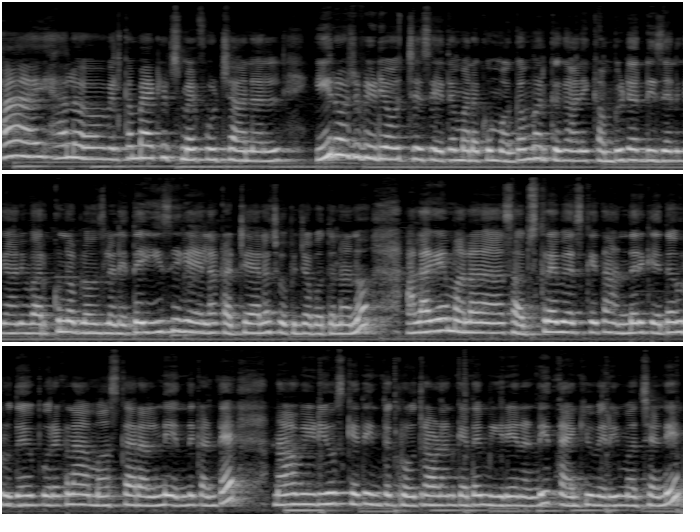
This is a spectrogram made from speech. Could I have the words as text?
Hi hello welcome back it's my food channel. ఈరోజు video వచ్చేసి అయితే మనకు మగ్గం వర్క్ కానీ కంప్యూటర్ డిజైన్ కానీ వర్క్ ఉన్న బ్లౌజులను అయితే ఈజీగా ఎలా కట్ చేయాలో చూపించబోతున్నాను. అలాగే మన సబ్స్క్రైబర్స్కి అయితే అందరికైతే హృదయపూర్వక నమస్కారాలండి. ఎందుకంటే నా వీడియోస్కి అయితే ఇంత గ్రోత్ రావడానికి అయితే మీరేనండి. థ్యాంక్ యూ వెరీ మచ్ అండి.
